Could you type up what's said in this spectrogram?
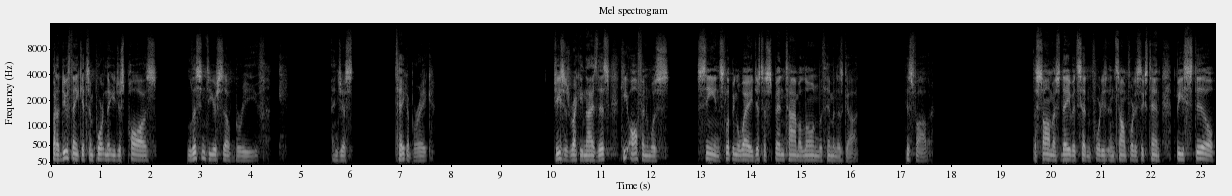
but I do think it's important that you just pause, listen to yourself breathe, and just take a break. Jesus recognized this. He often was seen slipping away just to spend time alone with him and his God, his Father. The psalmist David said in, 40, in Psalm 46:10, "Be still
